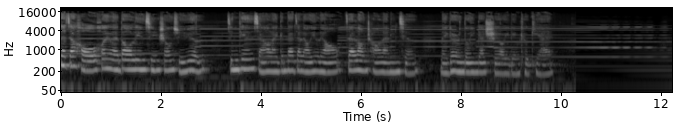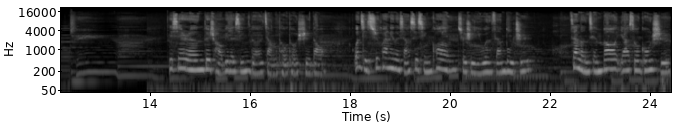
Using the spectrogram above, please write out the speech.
大家好，欢迎来到恋心商学院。今天想要来跟大家聊一聊，在浪潮来临前，每个人都应该持有一点 QKI。一些人对炒币的心得讲得头头是道，问起区块链的详细情况，却是一问三不知。在冷钱包、压缩工时、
